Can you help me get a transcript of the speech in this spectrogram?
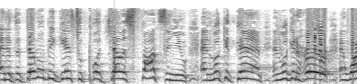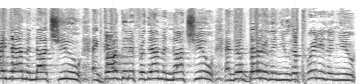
And if the devil begins to put jealous thoughts in you, and look at them and look at her and why them and not you? And God did it for them and not you. And they're better than you. They're prettier than you.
